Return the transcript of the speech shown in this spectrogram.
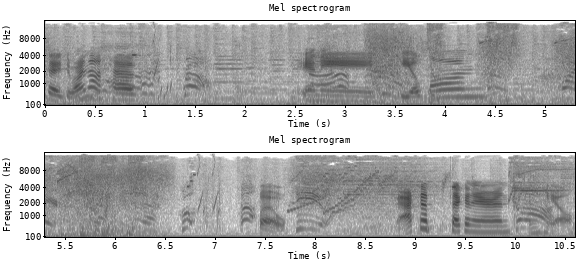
Say, do I not have any heals on? Whoa. Back up, second Aaron, and heal.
